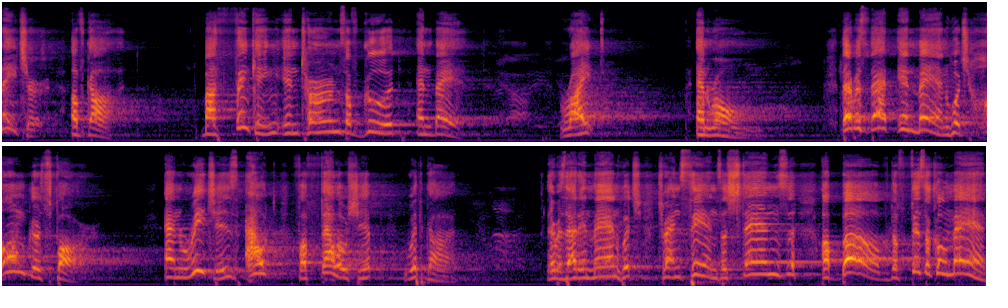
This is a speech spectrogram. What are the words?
nature of God by thinking in terms of good and bad, right and wrong. There is that in man which hungers for and reaches out for fellowship with God. There is that in man which transcends or stands above the physical man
